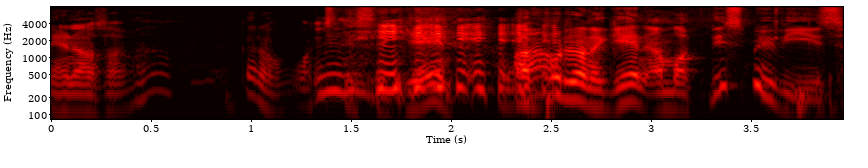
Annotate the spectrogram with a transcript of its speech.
and I was like, well, I've got to watch this again. I put it on again. I'm like, this movie is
